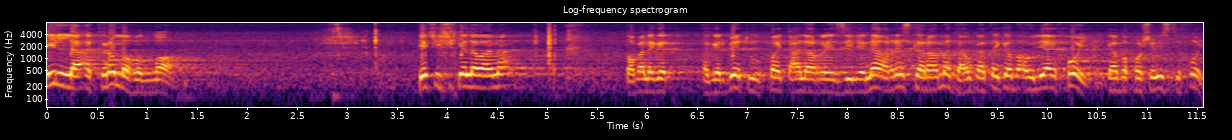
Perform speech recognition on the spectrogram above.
إلا أكرمه الله. يشي كلوانا طبعا أجر أجر بيتو فايت على الرزيلنا الرز كرامته. أو كاتك بأولياء خوي كاب خوشويستي خوي.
